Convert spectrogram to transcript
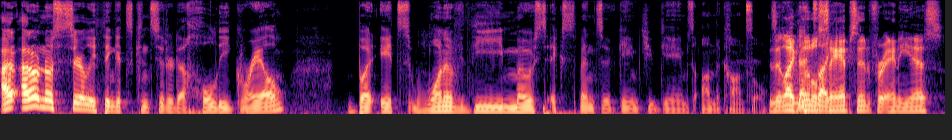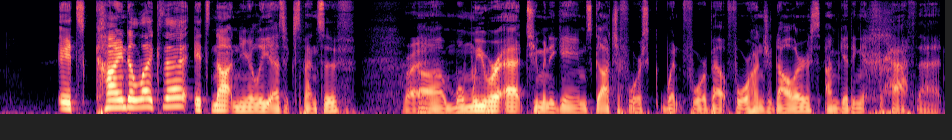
I, I don't necessarily think it's considered a holy grail, but it's one of the most expensive GameCube games on the console. Is it like That's Little like- Samson for NES? It's kind of like that. It's not nearly as expensive. Right. Um, when we were at Too Many Games, Gotcha Force went for about four hundred dollars. I'm getting it for half that.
